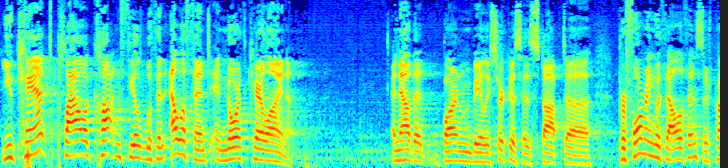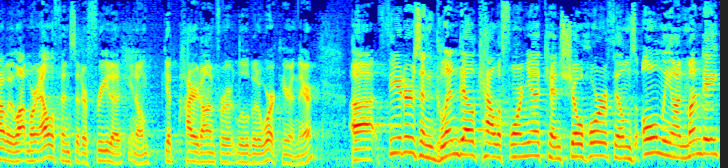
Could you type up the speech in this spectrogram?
You can't plow a cotton field with an elephant in North Carolina. And now that Barnum and Bailey Circus has stopped uh, performing with elephants, there's probably a lot more elephants that are free to, you know, get hired on for a little bit of work here and there. Uh, theaters in Glendale, California can show horror films only on Monday,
